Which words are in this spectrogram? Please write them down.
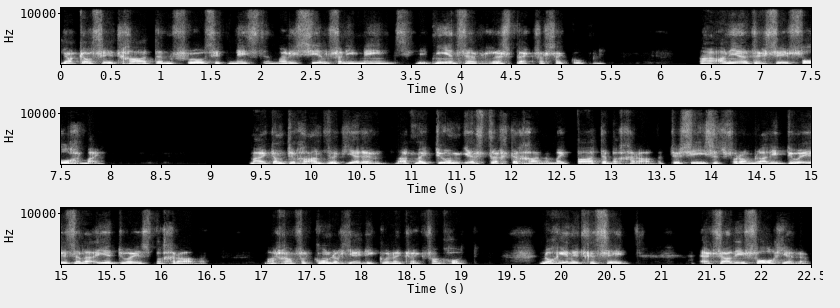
jakkal sê dit gaan in voëls het neste, maar die seun van die mens het nie eens 'n rusplek vir sy kop nie. Maar ander het gesê volg my. Maar hy het hom toe geantwoord: "Here, laat my toe om eers terug te gaan en my pa te begrawe." Toe sê Jesus vir hom: "Laat die dooies hulle eie dooies begrawe, maar gaan verkondig jy die koninkryk van God." Nog een het gesê: "Ek sal u volg, Here,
